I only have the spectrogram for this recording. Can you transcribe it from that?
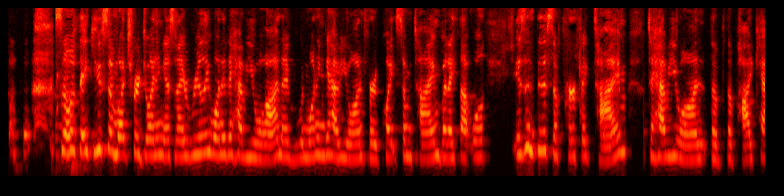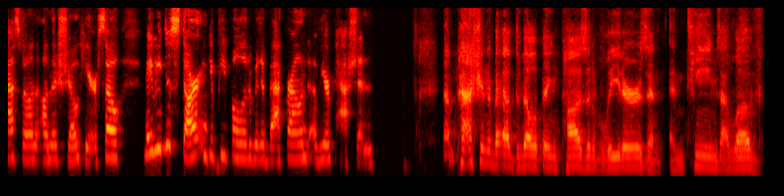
so, thank you so much for joining us. And I really wanted to have you on. I've been wanting to have you on for quite some time, but I thought, well, isn't this a perfect time to have you on the, the podcast on, on the show here? So, maybe just start and give people a little bit of background of your passion. I'm passionate about developing positive leaders and, and teams. I love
